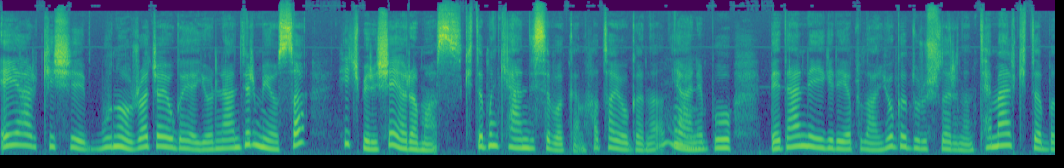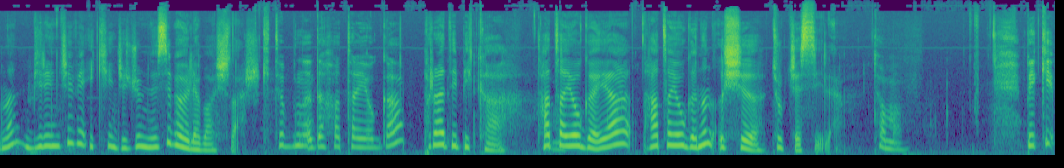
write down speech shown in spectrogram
eğer kişi bunu raja yogaya yönlendirmiyorsa hiçbir işe yaramaz. Kitabın kendisi bakın Hatha Yoga'nın yani bu bedenle ilgili yapılan yoga duruşlarının temel kitabının birinci ve ikinci cümlesi böyle başlar. Kitabın adı Hatha Yoga. Pradipika. Hatha Yoga'ya Hatha Yoga'nın ışığı Türkçesiyle. Tamam. Peki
